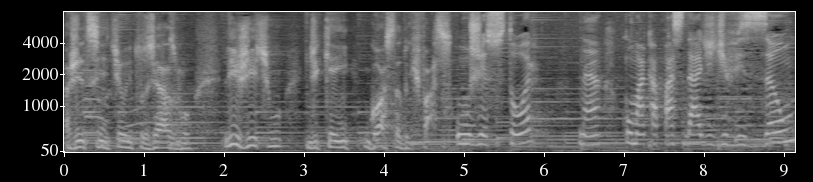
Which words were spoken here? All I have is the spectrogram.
a gente sentia o entusiasmo legítimo de quem gosta do que faz. Um gestor, né, com uma capacidade de visão,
